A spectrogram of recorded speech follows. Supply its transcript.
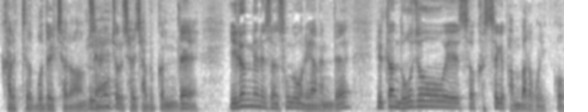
가르트 모델처럼 네. 성공적으로 자리 잡을 건데 이런 면에서는 성공을 해야 하는데 일단 노조에서 거세게 반발하고 있고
